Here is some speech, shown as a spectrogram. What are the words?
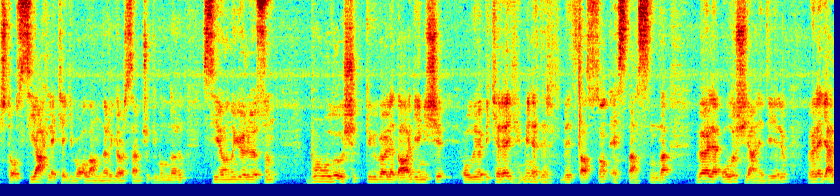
işte o siyah leke gibi olanları görsem. Çünkü bunların siyahını görüyorsun, buğulu ışık gibi böyle daha genişi oluyor. Bir kere yemin ederim meditasyon esnasında böyle oluş yani diyelim. Böyle gel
